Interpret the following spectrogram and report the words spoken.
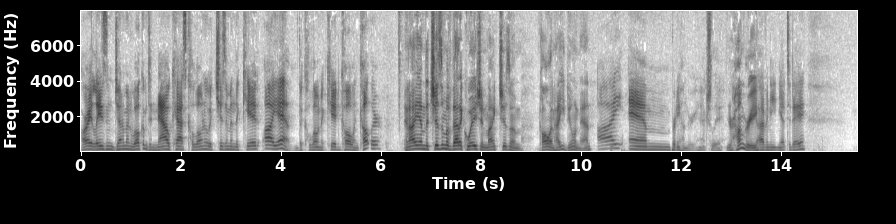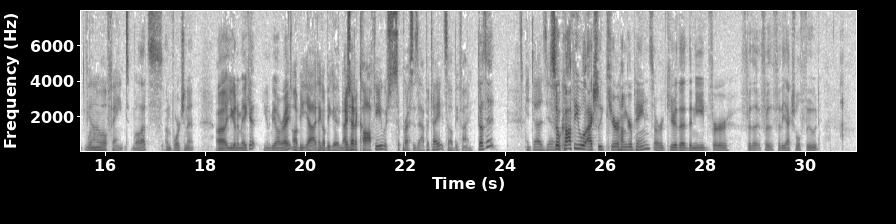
All right, ladies and gentlemen, welcome to Nowcast Kelowna with Chisholm and the Kid. I am the Kelowna Kid, Colin Cutler. And I am the Chisholm of that equation, Mike Chisholm. Colin, how you doing, man? I am pretty hungry, actually. You're hungry. I haven't eaten yet today. Feeling Wow. a little faint. Well, that's unfortunate. Uh, you gonna make it? You gonna be all right? I'll be yeah, I think I'll be good. I just had a coffee, which suppresses appetite, so I'll be fine. Does it? It does, yeah. So coffee will actually cure hunger pains or cure the, the need for for the for the, for the actual food.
